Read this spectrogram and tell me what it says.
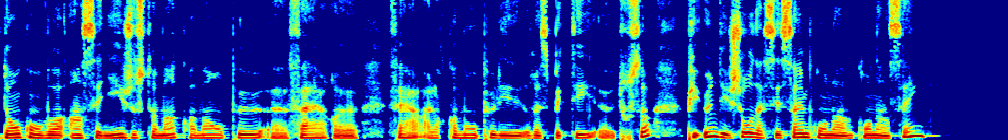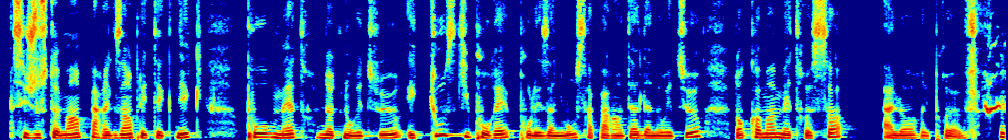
Donc, on va enseigner justement comment on peut euh, faire, euh, faire, alors comment on peut les respecter, euh, tout ça. Puis, une des choses assez simples qu'on qu'on enseigne, c'est justement, par exemple, les techniques pour mettre notre nourriture et tout ce qui pourrait, pour les animaux, s'apparenter à de la nourriture. Donc, comment mettre ça à leur épreuve,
